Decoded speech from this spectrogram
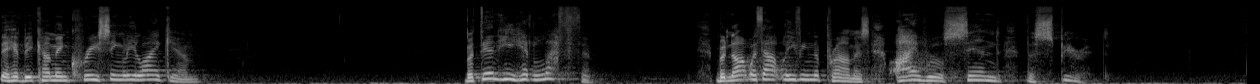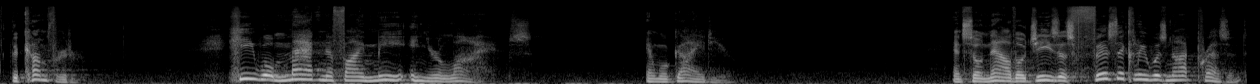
They have become increasingly like him. But then he had left them, but not without leaving the promise I will send the Spirit, the Comforter. He will magnify me in your lives and will guide you. And so now, though Jesus physically was not present,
